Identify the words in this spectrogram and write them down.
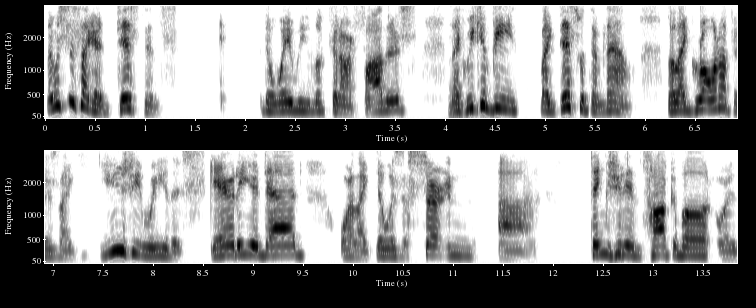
there was just like a distance the way we looked at our fathers. Hmm. Like we could be like this with them now, but like growing up, it was like usually we're either scared of your dad or like there was a certain uh things you didn't talk about or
